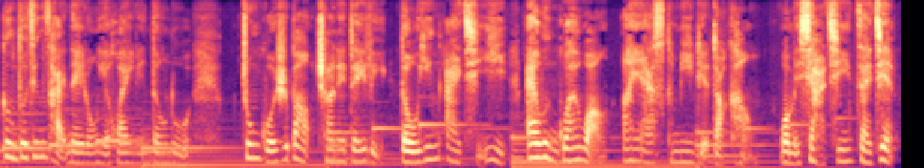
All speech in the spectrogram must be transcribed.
更多精彩内容也欢迎您登录中国日报 China Daily、抖音爱奇艺、爱问官网 iaskmedia.com。我们下期再见。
